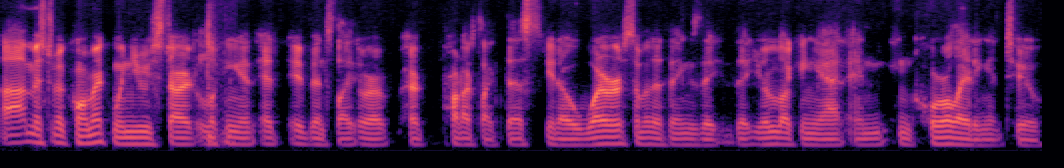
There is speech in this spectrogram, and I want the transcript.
uh, Mr. McCormick, when you start looking at, at events like or a product like this, you know, what are some of the things that, that you're looking at and, and correlating it to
